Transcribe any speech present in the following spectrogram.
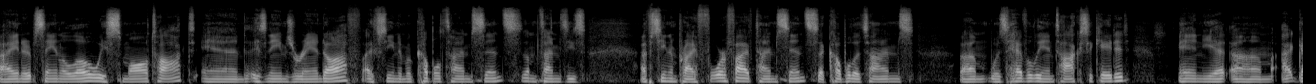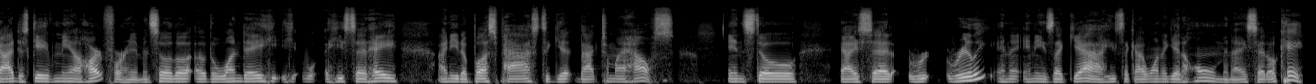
I ended up saying hello. We small talked, and his name's Randolph. I've seen him a couple times since. Sometimes he's, I've seen him probably four or five times since. A couple of times um, was heavily intoxicated, and yet um, I, God just gave me a heart for him. And so the uh, the one day he, he he said, "Hey, I need a bus pass to get back to my house," and so. I said, "Really?" And and he's like, "Yeah." He's like, "I want to get home." And I said, "Okay,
